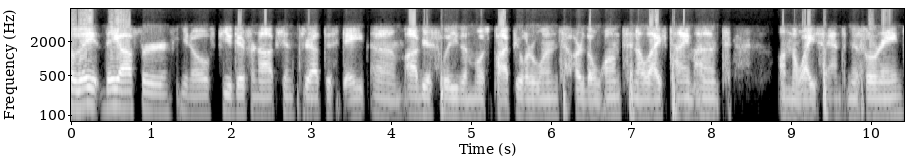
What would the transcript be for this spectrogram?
so they they offer you know a few different options throughout the state. Um, obviously, the most popular ones are the once in a lifetime hunt on the White Sands Missile Range.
